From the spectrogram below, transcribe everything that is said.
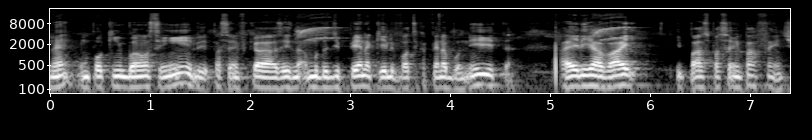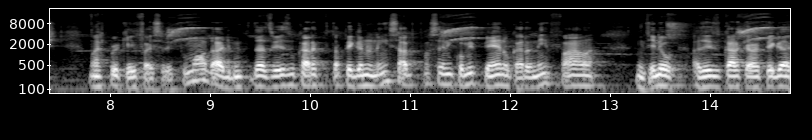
né? Um pouquinho bom assim, ele, o passarinho fica, às vezes muda de pena, que ele volta com a pena bonita. Aí ele já vai e passa o passarinho para frente. Mas por que ele faz isso aí? Por maldade. Muitas das vezes o cara que está pegando nem sabe que o passarinho come pena, o cara nem fala, entendeu? Às vezes o cara que vai pegar,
